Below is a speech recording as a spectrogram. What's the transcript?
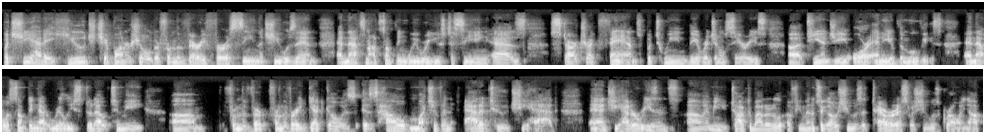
but she had a huge chip on her shoulder from the very first scene that she was in. And that's not something we were used to seeing as Star Trek fans between the original series, uh, TNG, or any of the movies. And that was something that really stood out to me. Um, from the ver- from the very get go is is how much of an attitude she had, and she had her reasons. Um, I mean, you talked about it a, a few minutes ago. She was a terrorist when she was growing up,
